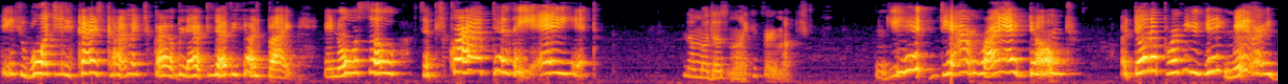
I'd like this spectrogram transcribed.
Thanks for watching, guys. Comment, subscribe, like, love you guys, bye. And also, subscribe to the idiot. Noma doesn't like it very much. Yeah, damn right I don't. I don't approve you getting married.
